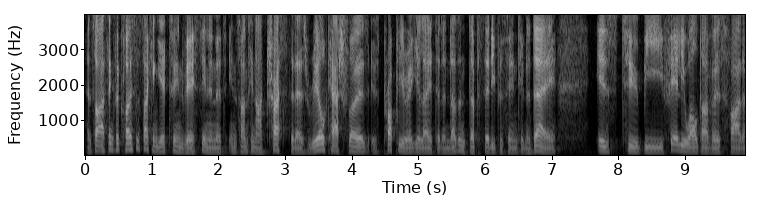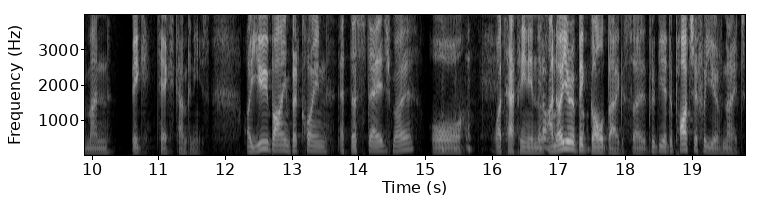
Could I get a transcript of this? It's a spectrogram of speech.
And so I think the closest I can get to investing in it in something I trust that has real cash flows, is properly regulated, and doesn't dip 30% in a day is to be fairly well diversified among big tech companies. Are you buying Bitcoin at this stage, Mo? Or what's happening in the. You know, I know you're a big gold bug, so it would be a departure for you of note.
